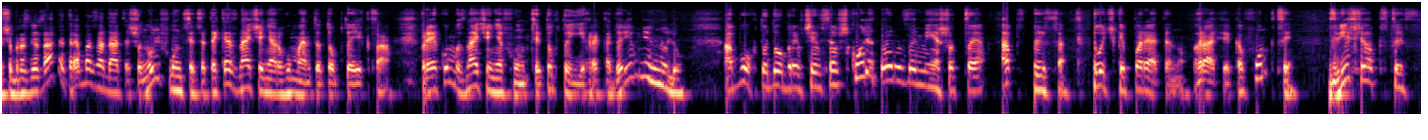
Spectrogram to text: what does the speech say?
щоб розв'язати, треба згадати, що нуль функцій це таке значення аргументу, тобто х, при якому значення функції, тобто y, дорівнює нулю. Або хто добре вчився в школі, той розуміє, що це абсциса точки перетину графіка функції з вісю абсцис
